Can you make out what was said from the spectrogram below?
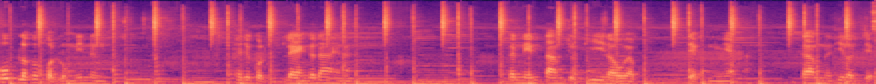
ปุ๊บแล้วก็กดลงนิดนึงขรจะกดแรงก็ได้นะ ก็เน้นตามจุดที่เราแบบเจ็บอย่างเงี้ยกล้ามเนื้อที่เราเจ็บ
